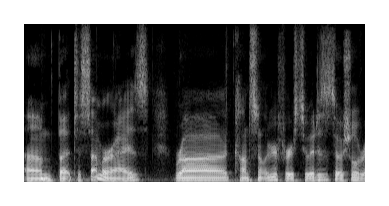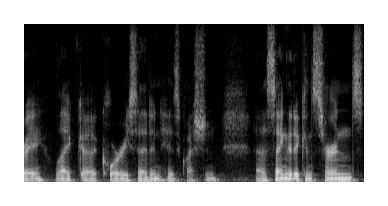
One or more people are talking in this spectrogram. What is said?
Um, but to summarize, Ra constantly refers to it as a social ray, like uh, Corey said in his question, uh, saying that it concerns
